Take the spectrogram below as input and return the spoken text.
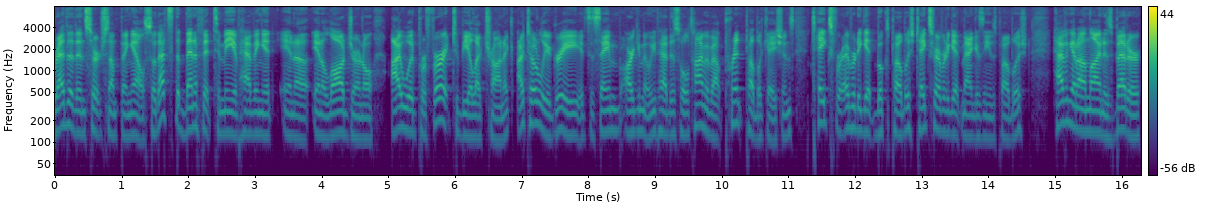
rather than search something else. So that's the benefit to me of having it in a in a law journal. I would prefer it to be electronic. I totally agree. It's the same argument we've had this whole time about print publications. Takes forever to get books published, takes forever to get magazines published. Having it online is better.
